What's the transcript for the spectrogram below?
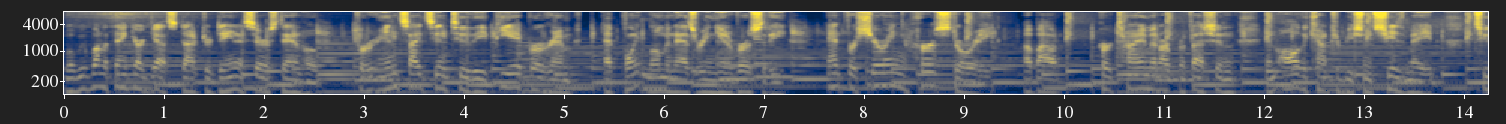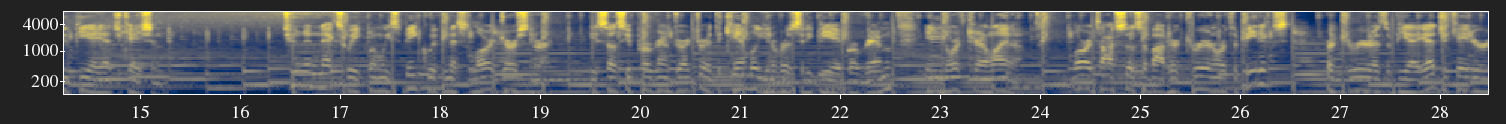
Well, we want to thank our guest, Dr. Dana Sayre-Stanhope, for her insights into the PA program at Point Loma Nazarene University and for sharing her story about her time in our profession and all the contributions she has made to PA education. Tune in next week when we speak with Miss Laura Gerstner, the Associate Program Director at the Campbell University PA program in North Carolina. Laura talks to us about her career in orthopedics, her career as a PA educator,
